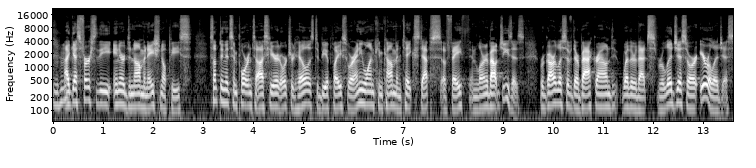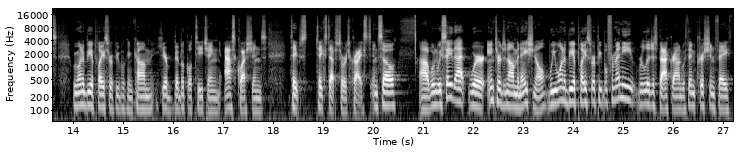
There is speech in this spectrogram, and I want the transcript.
Mm-hmm. I guess first, the interdenominational piece. Something that's important to us here at Orchard Hill is to be a place where anyone can come and take steps of faith and learn about Jesus, regardless of their background, whether that's religious or irreligious. We want to be a place where people can come, hear biblical teaching, ask questions, take, take steps towards Christ. And so, uh, when we say that we're interdenominational, we want to be a place where people from any religious background within Christian faith,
